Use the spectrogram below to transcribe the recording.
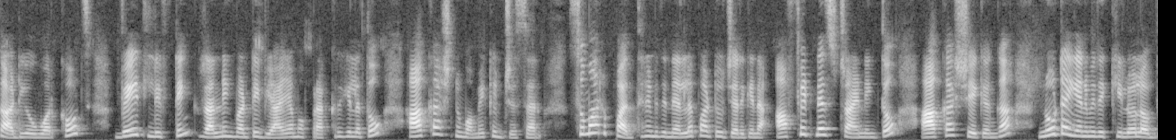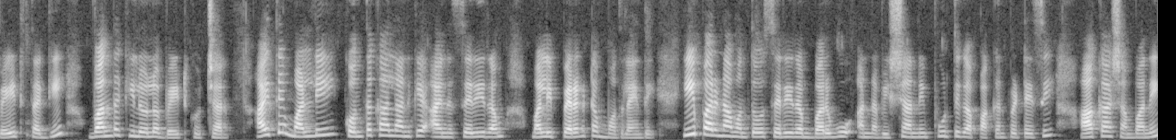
cardio workouts weight lifting running వంటి వ్యాయామ ప్రక్రియలతో ఆకాష్ను మమేకం చేశారు. సుమారు పద్దెనిమిది నెలల పాటు జరిగిన ఆ ఫిట్నెస్ ట్రైనింగ్తో ఆకాష్ ఏకంగా నూట ఎనిమిది కిలోల వెయిట్ తగ్గి వంద కిలోల వెయిట్కి వచ్చారు అయితే మళ్ళీ కొంతకాలానికే ఆయన శరీరం మళ్ళీ పెరగటం మొదలైంది. ఈ పరిణామంతో శరీరం బరువు అన్న విషయాన్ని పూర్తిగా పక్కన పెట్టేసి ఆకాష్ అంబానీ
